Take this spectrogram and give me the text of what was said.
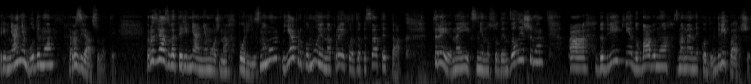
рівняння будемо розв'язувати. Розв'язувати рівняння можна по-різному. Я пропоную, наприклад, записати так: 3 на х мінус 1 залишимо, а до двійки додамо знаменник 1, дві перших.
